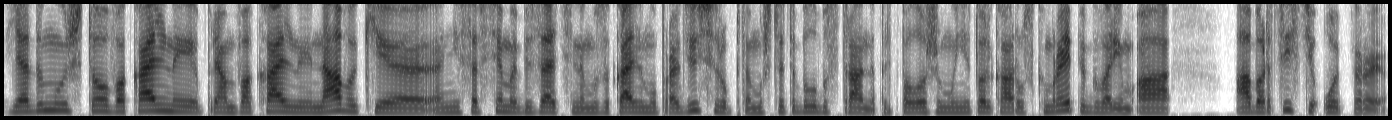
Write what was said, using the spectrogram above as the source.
Я думаю, что вокальные, прям вокальные навыки не совсем обязательны музыкальному продюсеру, потому что это было бы странно. Предположим, мы не только о русском рэпе говорим, а об артисте оперы.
